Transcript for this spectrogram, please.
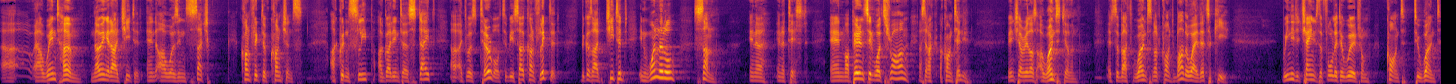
uh, I went home knowing that I cheated. And I was in such conflict of conscience. I couldn't sleep. I got into a state. Uh, it was terrible to be so conflicted because I cheated in one little sum in a, in a test. And my parents said, What's wrong? I said, I, I can't tell you. Eventually, I realized I won't tell them. It's about won't, not can't. By the way, that's a key. We need to change the four letter word from can't to won't,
